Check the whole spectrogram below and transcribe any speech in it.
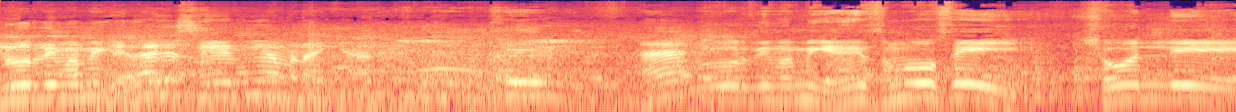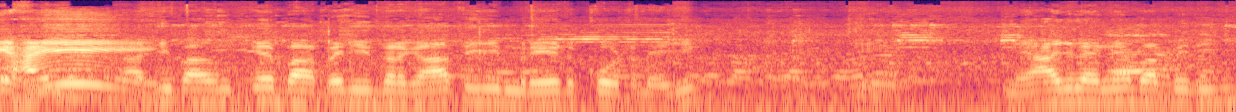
ਨੂਰ ਦੀ ਮੰਮੀ ਕਹਿੰਦਾ ਜੇ ਸੇਵੀਆਂ ਬਣਾਈਆਂ ਹੈ? ਨੂਰ ਦੀ ਮੰਮੀ ਕਹਿੰਦੀ ਸਮੋਸੇ ਛੋਲੇ ਹਾਏ। ਅਸੀਂ ਬਾਬੇ ਦੀ ਦਰਗਾਹ ਤੇ ਜੀ ਮਰੇਡ ਕੋਟਲੇ ਜੀ। ਤੇ ਮੈਂ ਅੱਜ ਲੈਣੇ ਆ ਬਾਬੇ ਦੀ ਜੀ।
